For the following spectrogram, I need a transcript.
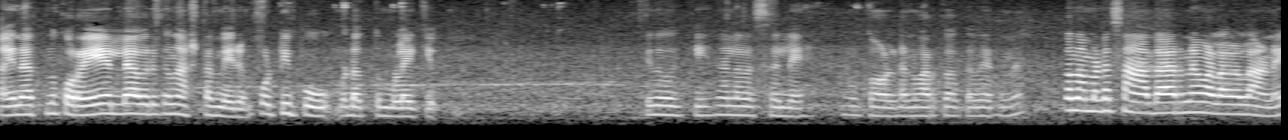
അതിനകത്ത് നിന്ന് കുറേ എല്ലാവർക്കും നഷ്ടം വരും. പൊട്ടിപ്പോവും ഇവിടെ എത്തുമ്പോഴേക്കും ഇത് നോക്കി നല്ല രസമല്ലേ? ഗോൾഡൻ വർക്കൊക്കെ വരുന്നത് അപ്പോൾ നമ്മുടെ സാധാരണ വളകളാണ്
